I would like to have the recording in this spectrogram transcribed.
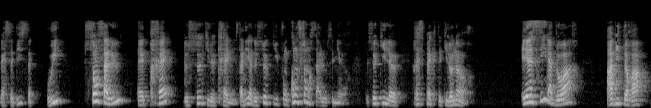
Verset 10, oui, son salut est prêt de ceux qui le craignent, c'est-à-dire de ceux qui font confiance à le Seigneur, de ceux qui le respectent et qui l'honorent. Et ainsi la gloire habitera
